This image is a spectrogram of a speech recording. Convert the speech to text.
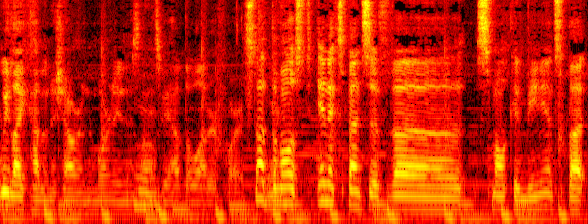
we like having a shower in the morning as long as we have the water for it. It's not yeah. the most inexpensive uh, small convenience, but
